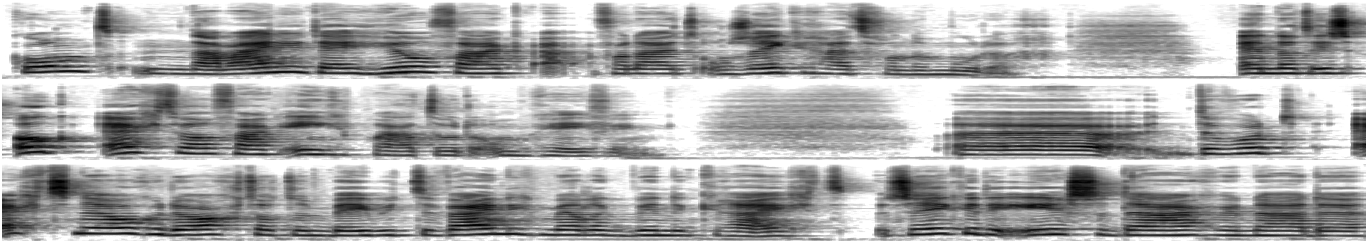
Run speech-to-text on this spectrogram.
komt, naar mijn idee, heel vaak eh, vanuit onzekerheid van de moeder. En dat is ook echt wel vaak ingepraat door de omgeving. Uh, er wordt echt snel gedacht dat een baby te weinig melk binnenkrijgt. Zeker de eerste dagen na de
